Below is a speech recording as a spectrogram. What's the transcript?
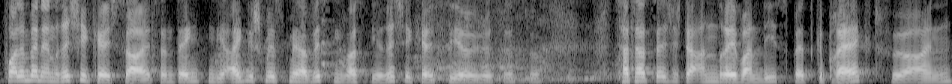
Vor allem, wenn ihr in Rishikesh seid, dann denken die, eigentlich müsst ihr ja wissen, was die Rishikesh-Series ist. Es hat tatsächlich der André van Liesbeth geprägt für einen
